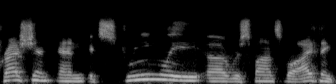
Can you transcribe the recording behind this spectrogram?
prescient and extremely uh, responsible i think.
